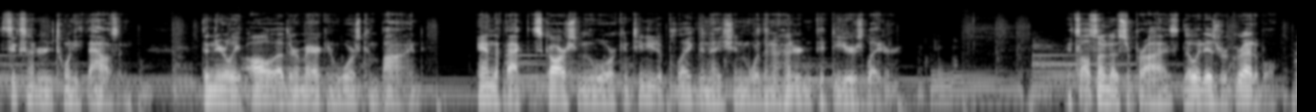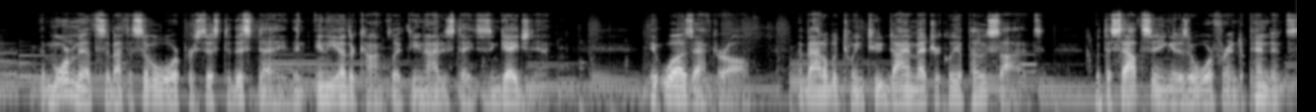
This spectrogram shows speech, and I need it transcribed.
620,000, than nearly all other American wars combined, and the fact that scars from the war continue to plague the nation more than 150 years later. It's also no surprise, though it is regrettable, that more myths about the Civil War persist to this day than any other conflict the United States is engaged in. It was, after all, a battle between two diametrically opposed sides with the South seeing it as a war for independence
